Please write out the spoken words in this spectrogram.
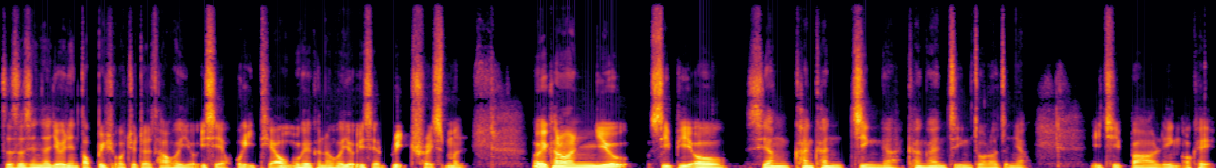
只是现在有一点 dovish，我觉得它会有一些回调，OK，可能会有一些 retracement。OK，看完有 CPO，像看看金啊，看看金做到怎样，一七八零，OK，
